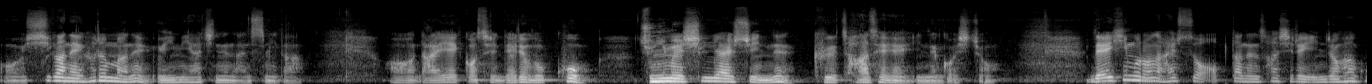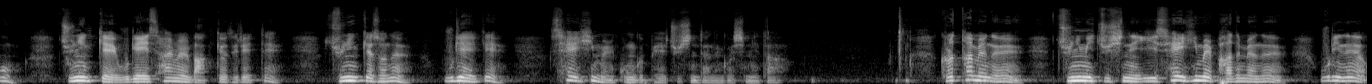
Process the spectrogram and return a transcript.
어, 시간의 흐름만을 의미하지는 않습니다. 어, 나의 것을 내려놓고 주님을 신뢰할 수 있는 그 자세에 있는 것이죠. 내 힘으로는 할 수 없다는 사실을 인정하고 주님께 우리의 삶을 맡겨드릴 때 주님께서는 우리에게 새 힘을 공급해 주신다는 것입니다. 그렇다면은 주님이 주시는 이 새 힘을 받으면은 우리는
